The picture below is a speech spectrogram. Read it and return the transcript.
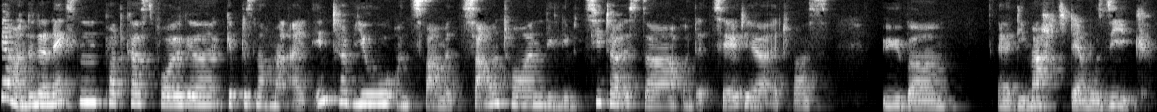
Ja, und in der nächsten Podcast-Folge gibt es nochmal ein Interview und zwar mit Soundhorn. Die liebe Zita ist da und erzählt dir etwas über äh, die Macht der Musik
